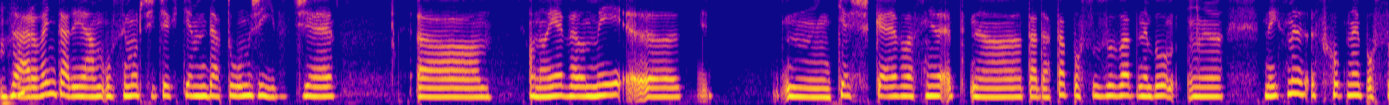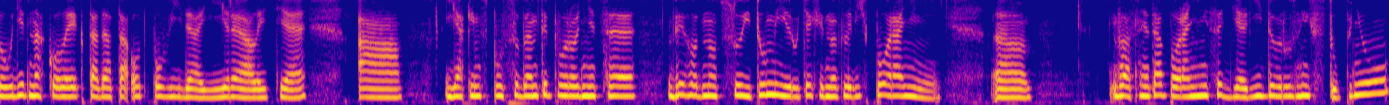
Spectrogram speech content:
Mhm. Zároveň tady já musím určitě k těm datům říct, že uh, ono je velmi uh, těžké vlastně ta data posuzovat, nebo nejsme schopné posoudit, nakolik ta data odpovídají realitě a jakým způsobem ty porodnice vyhodnocují tu míru těch jednotlivých poranění. Eh, vlastně ta poranění se dělí do různých stupňů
